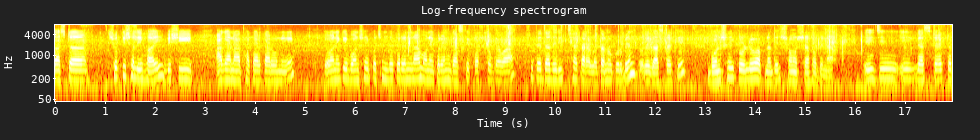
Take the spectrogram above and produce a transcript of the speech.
গাছটা শক্তিশালী হয়, বেশি আগা না থাকার কারণে। তো অনেকে বনসাই পছন্দ করেন না, মনে করেন গাছকে কষ্ট দেওয়া। সেটা যাদের ইচ্ছা তারা লতানো করবেন, তবে গাছটাকে বনসাই করলেও আপনাদের সমস্যা হবে না। এই যে এই গাছটা একটা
